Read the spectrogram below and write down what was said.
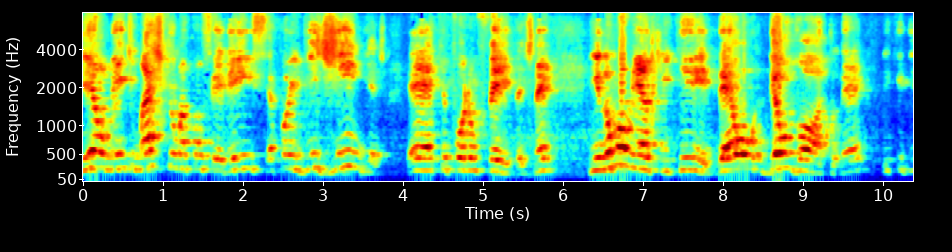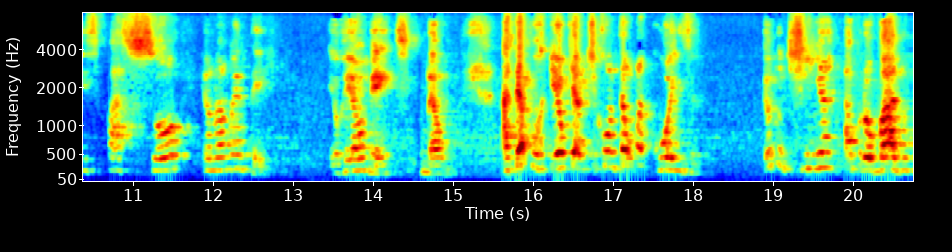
realmente mais que uma conferência, foi vigílias é, que foram feitas, né? E no momento em que deu, deu o voto, né? E que disse passou, eu não aguentei. Eu realmente não. Até porque eu quero te contar uma coisa eu não tinha aprovado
